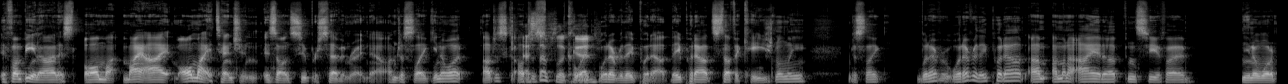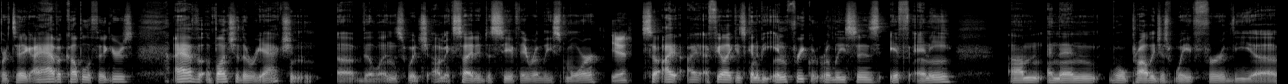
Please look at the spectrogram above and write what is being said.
If I'm being honest, all my my eye, all my attention is on Super Seven right now. I'm just like, you know what? I'll just I'll That just look collect good. whatever they put out. They put out stuff occasionally. I'm just like whatever whatever they put out. I'm I'm gonna eye it up and see if I you know want to partake. I have a couple of figures. I have a bunch of the reaction uh, villains, which I'm excited to see if they release more. Yeah. So I I feel like it's going to be infrequent releases, if any. Um, and then we'll probably just wait for the uh,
